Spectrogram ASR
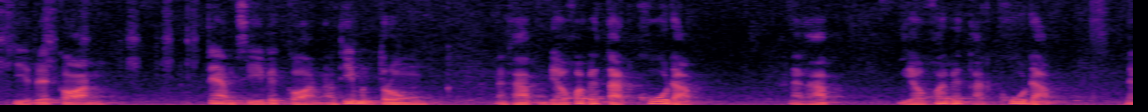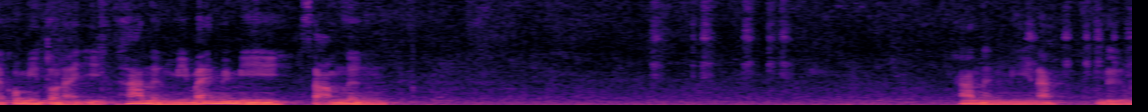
ขีดไว้ก่อน แต้มสีไว้ก่อน เอาที่มันตรงนะครับ เดี๋ยวค่อยไปตัดคู่ดับนะครับ เดี๋ยวค่อยไปตัดคู่ดับ แล้วก็มีตัวไหนอีก 51 มีไหมไม่มี 31 51 มีนะ ลืม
